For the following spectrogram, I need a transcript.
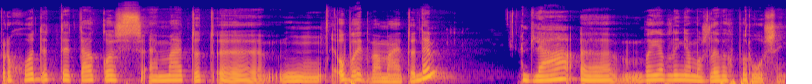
проходити також метод, обидва методи для виявлення можливих порушень.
